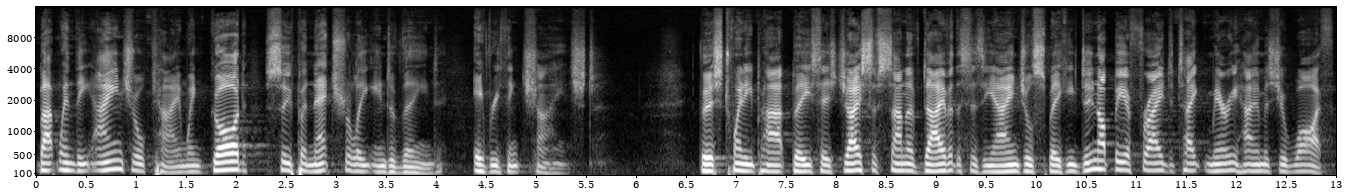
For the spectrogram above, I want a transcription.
But when the angel came, when God supernaturally intervened, everything changed. Verse 20, part B says, Joseph, son of David, this is the angel speaking, do not be afraid to take Mary home as your wife,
